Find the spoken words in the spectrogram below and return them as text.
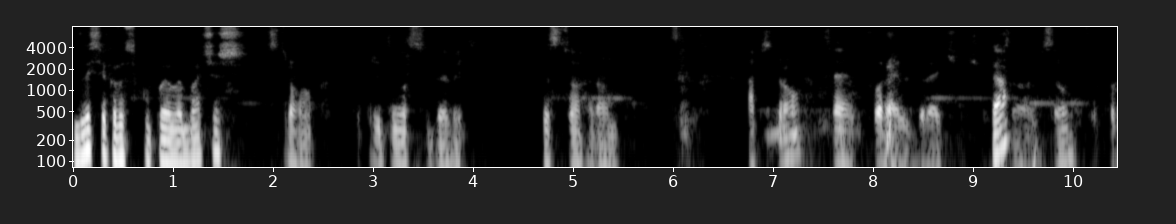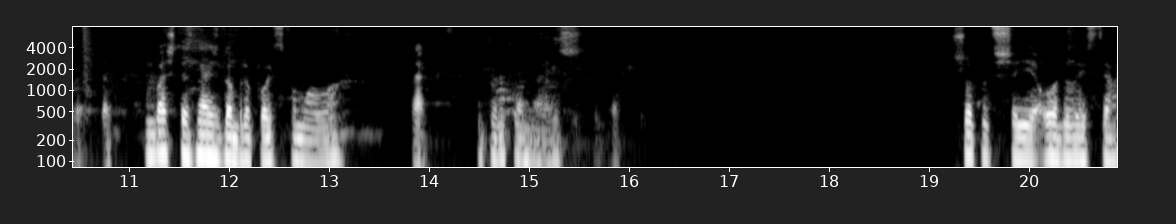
Дивись, як розкупили, бачиш? Стронг по 3,99 за 100 грам. Апстронг це форель, до речі. Що Так? це форель. Так. Бачиш, ти знаєш добре польську мову. Так. І перекладаєш. Що тут ще є? О, дивись, ця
